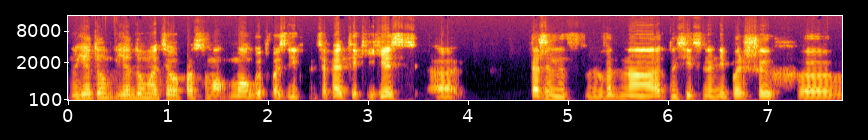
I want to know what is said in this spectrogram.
Ну, я, дум, я думаю, эти вопросы могут возникнуть. Опять-таки, есть э, даже на, на относительно небольших, э,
